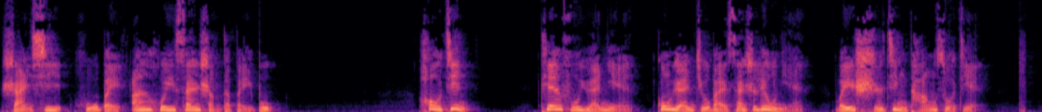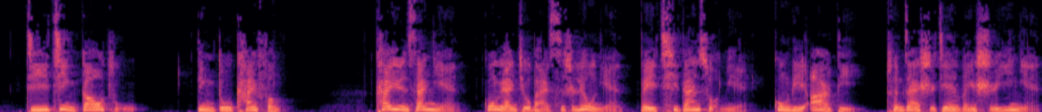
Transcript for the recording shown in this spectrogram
陕西、湖北、安徽三省的北部。后晋。天福元年（公元936年）为石敬瑭所建，即晋高祖，定都开封。开运三年（公元946年）被契丹所灭，共立二帝，存在时间为十一年。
